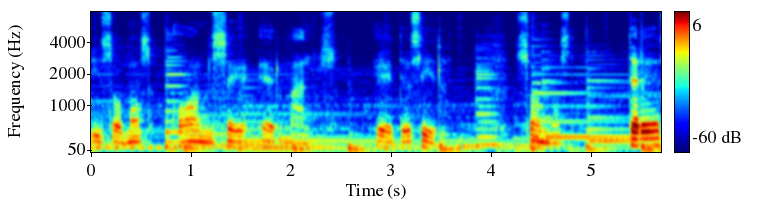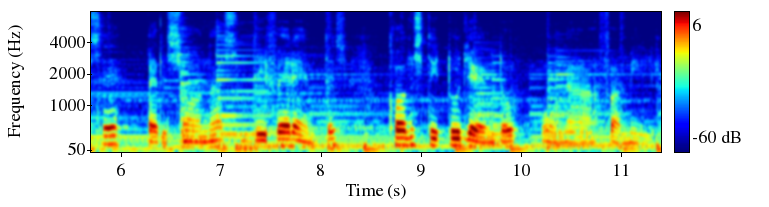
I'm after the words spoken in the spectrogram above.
y somos 11 hermanos. Es decir, somos 13 personas diferentes constituyendo una familia.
